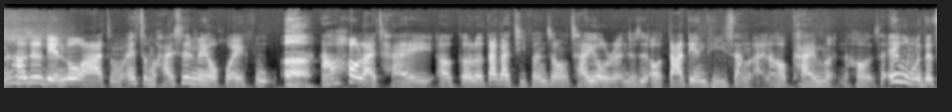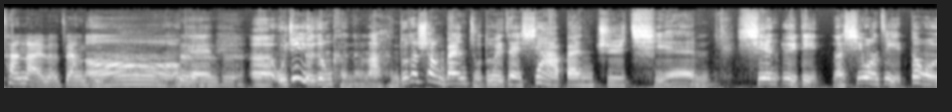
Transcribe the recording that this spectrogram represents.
然后就联络啊，怎么哎怎么还是没有回复？嗯，然后后来才呃隔了大概几分钟，才有人就是哦搭电梯上来，然后开门，然后说哎我们的餐来了这样子。哦，OK，呃，我觉得有一种可能啦，很多的上班族都会在下班之前先预定，那希望自己到。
